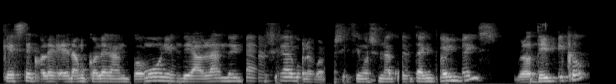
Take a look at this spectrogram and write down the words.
que este colega era un colega en común, y un día hablando y tal, al final, bueno, pues nos hicimos una cuenta en Coinbase, lo típico.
